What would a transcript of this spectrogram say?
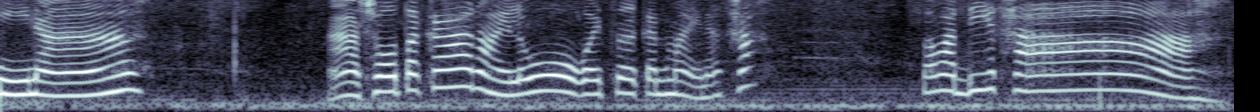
นี้นะอ่าโชว์ตะกร้าหน่อยลูก ไว้เจอกันใหม่นะคะ สวัสดีค่ะ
